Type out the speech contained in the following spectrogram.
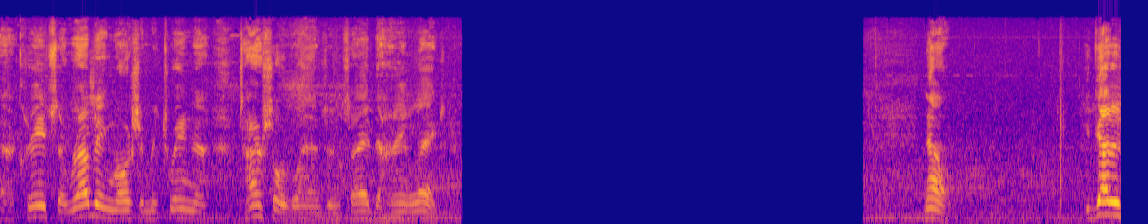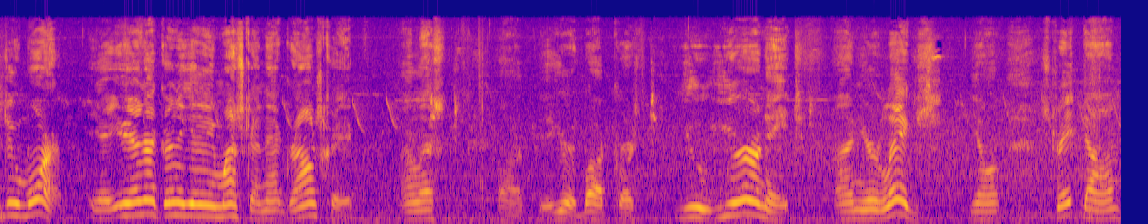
uh, creates a rubbing motion between the tarsal glands inside the hind legs. Now, you got to do more. You're not going to get any musk on that ground scrape unless uh, you're a buck, of course. You urinate on your legs, you know, straight down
